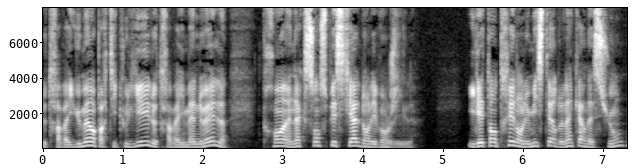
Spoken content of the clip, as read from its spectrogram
Le travail humain en particulier, le travail manuel, prend un accent spécial dans l'Évangile. Il est entré dans le mystère de l'incarnation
